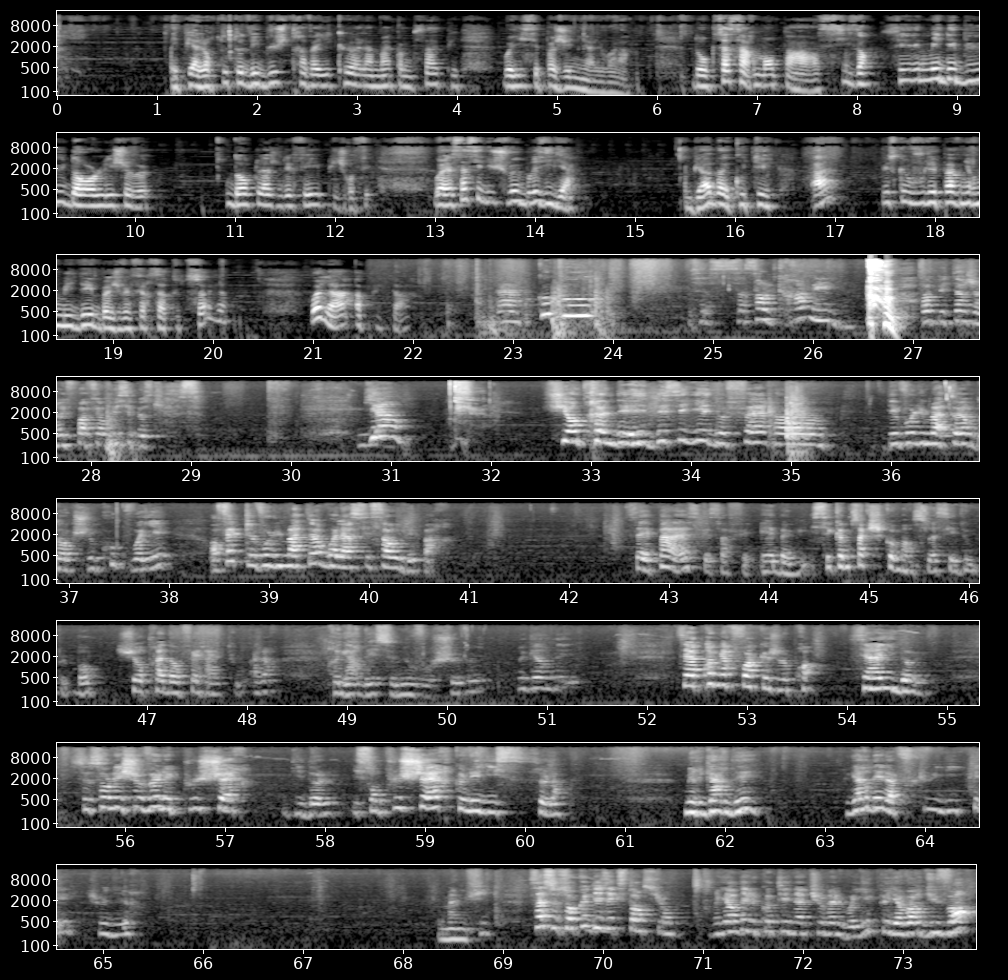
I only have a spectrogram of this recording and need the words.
Et puis, alors, tout au début, je travaillais que à la main comme ça. Et puis, vous voyez, c'est pas génial, voilà. Donc, ça, ça remonte à 6 ans. C'est mes débuts dans les cheveux. Donc, là, je l'ai fait et puis je refais. Voilà, ça, c'est du cheveu brésilien. Bien, bah, écoutez, hein Puisque vous ne voulez pas venir m'aider, ben, je vais faire ça toute seule. Voilà, à plus tard. Ah, coucou ça, sent le cramé. oh putain, j'arrive pas à fermer, c'est parce que... Bien Je suis en train d'essayer de, faire euh, des volumateurs, donc je coupe, vous voyez. En fait, le volumateur, voilà, c'est ça au départ savez pas hein, ce que ça fait. Eh ben oui, c'est comme ça que je commence. Là, c'est double. Bon, je suis en train d'en faire un tout. Alors, regardez ce nouveau cheveu. Regardez. C'est la première fois que je le prends. C'est un idole. Ce sont les cheveux les plus chers d'idole. Ils sont plus chers que les lisses, ceux-là. Mais regardez. Regardez la fluidité, je veux dire. Magnifique. Ça, ce sont que des extensions. Regardez le côté naturel, vous voyez, il peut y avoir du vent.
